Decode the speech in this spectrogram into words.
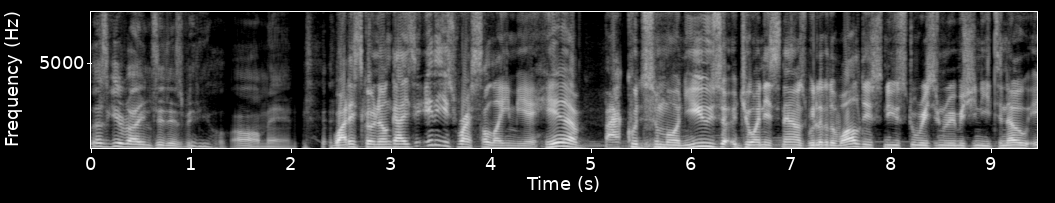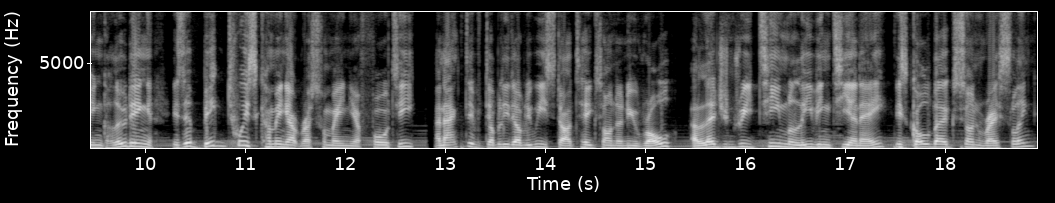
Let's get right into this video. Oh man. what is going on guys? It is WrestleLamia here, back with some more news. Join us now as we look at the wildest news stories and rumors you need to know, including is a big twist coming at WrestleMania 40, an active WWE star takes on a new role, a legendary team leaving TNA, is Goldberg's son wrestling,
